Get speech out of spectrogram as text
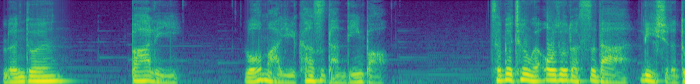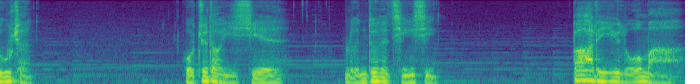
伦敦、巴黎、罗马与康斯坦丁堡，曾被称为欧洲的四大历史的都城。我知道一些伦敦的情形，巴黎与罗马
